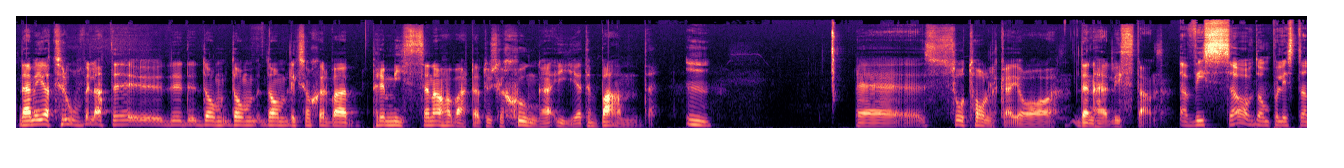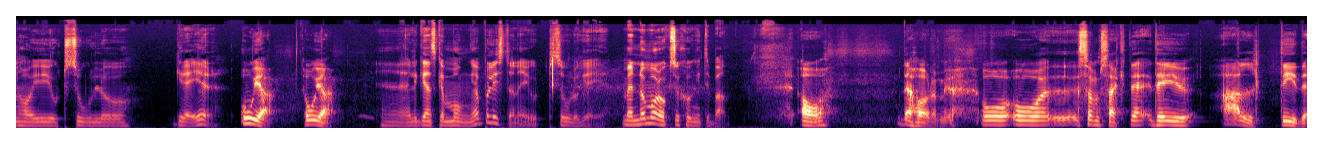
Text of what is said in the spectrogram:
Nej, men jag tror väl att det, det, de, de, de liksom själva premisserna har varit att du ska sjunga i ett band. Mm. Eh, så tolkar jag den här listan. Ja, vissa av dem på listan har ju gjort solo-grejer. Oh ja, oh ja. Eh, Eller ganska många på listan har gjort solo-grejer. Men de har också sjungit i band. Ja, det har de ju. Och, och som sagt, det, det är ju alltid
